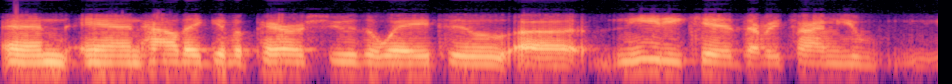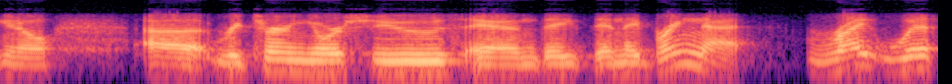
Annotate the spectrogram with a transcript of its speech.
and and how they give a pair of shoes away to uh, needy kids every time you you know uh, return your shoes, and they and they bring that right with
